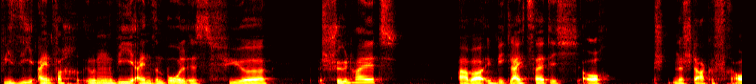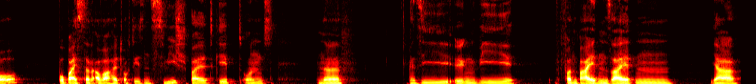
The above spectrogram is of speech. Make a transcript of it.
wie sie einfach irgendwie ein Symbol ist für Schönheit, aber irgendwie gleichzeitig auch eine starke Frau, wobei es dann aber halt auch diesen Zwiespalt gibt und ne, sie irgendwie von beiden Seiten ja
